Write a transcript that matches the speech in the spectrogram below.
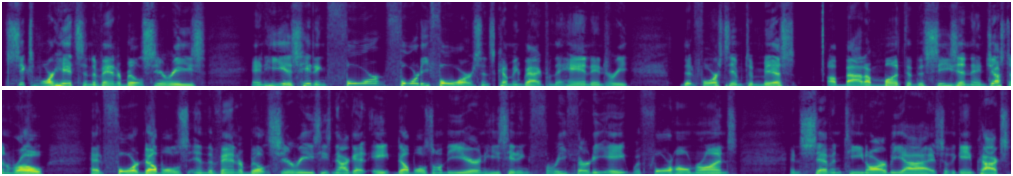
six more hits in the Vanderbilt series, and he is hitting 444 since coming back from the hand injury that forced him to miss about a month of the season. And Justin Rowe had four doubles in the Vanderbilt series. He's now got eight doubles on the year, and he's hitting 338 with four home runs and 17 RBIs. So the Gamecocks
